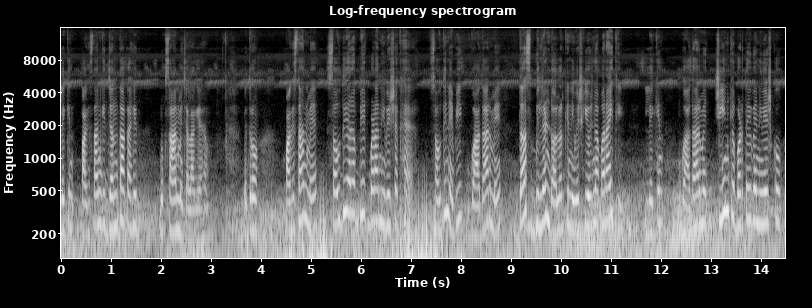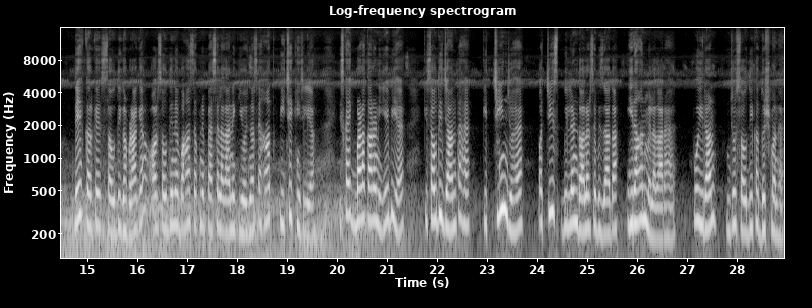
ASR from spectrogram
लेकिन पाकिस्तान की जनता का हित नुकसान में चला गया है। मित्रों, पाकिस्तान में सऊदी अरब भी एक बड़ा निवेशक है। सऊदी ने भी ग्वादार में 10 बिलियन डॉलर के निवेश की योजना बनाई थी। लेकिन ग्वादार में चीन के बढ़ते हुए निवेश को देख करके सऊदी घबरा गया और सऊदी ने वहाँ से अपने पैसे लगाने की योजना से हाथ पीछे खींच लिया। इसका एक बड़ा कारण ये भी है कि सऊदी जानता है कि चीन जो है 25 बिलियन डॉलर से भी ज़्यादा ईरान में लगा रहा है। वो ईरान जो सऊदी का दुश्मन है।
